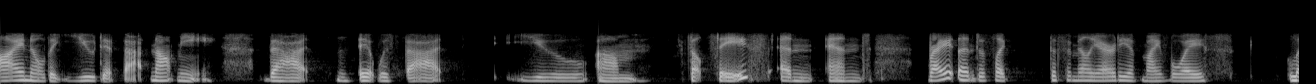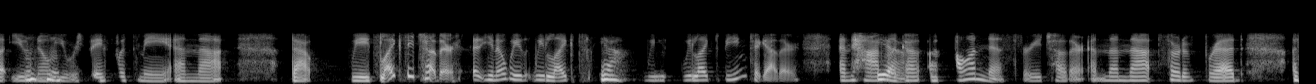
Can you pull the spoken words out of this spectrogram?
I know that you did that, not me. That mm-hmm. it was that you um, felt safe and and right and just like the familiarity of my voice let you know mm-hmm. you were safe with me and that that we liked each other. Uh, you know, we we liked yeah we we liked being together and had yeah. like a, a fondness for each other, and then that sort of bred a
